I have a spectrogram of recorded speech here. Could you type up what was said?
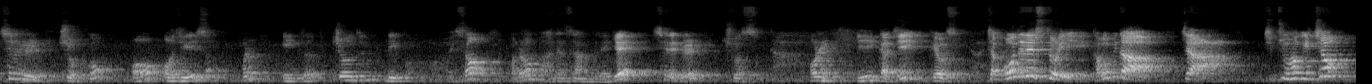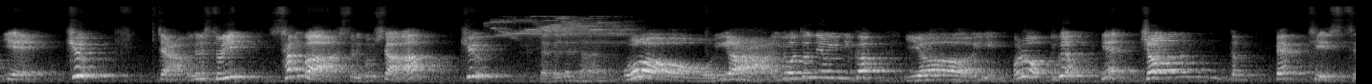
세례를 주었고 어 어디에서? 바로 in Jordan River에서 바로 많은 사람들에게 세례를 주었습니다. 오늘 여기까지 배웠습니다. 자 오늘의 스토리 가봅니다. 자 집중하고 있죠? 예, 큐. 자 오늘의 스토리 3과 스토리 봅시다. 큐. 오, 이야, 이게 어떤 내용입니까? 이야, 이게 바로 누구야? 예, 존더 베프티스트.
